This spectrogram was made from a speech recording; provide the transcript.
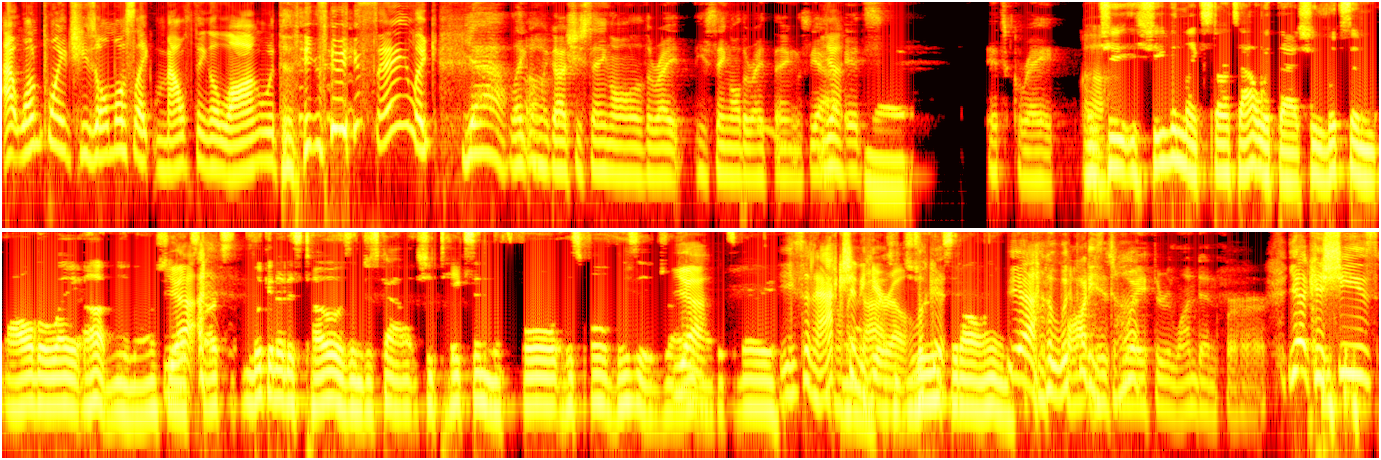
at one point, she's almost like mouthing along with the things that he's saying. Like, Yeah, like oh, my god, she's saying all of the right. He's saying all the right things. Yeah, Yeah. it's Right. it's great. And Uh. she she even like starts out with that. She looks him all the way up, you know. She Yeah. like, starts looking at his toes and just kind of like she takes in the full his full visage. Right? Yeah. like, it's very he's an action gosh, hero. she Look at, it all in. yeah, look what he's his done. way through London for her. Yeah, because she's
